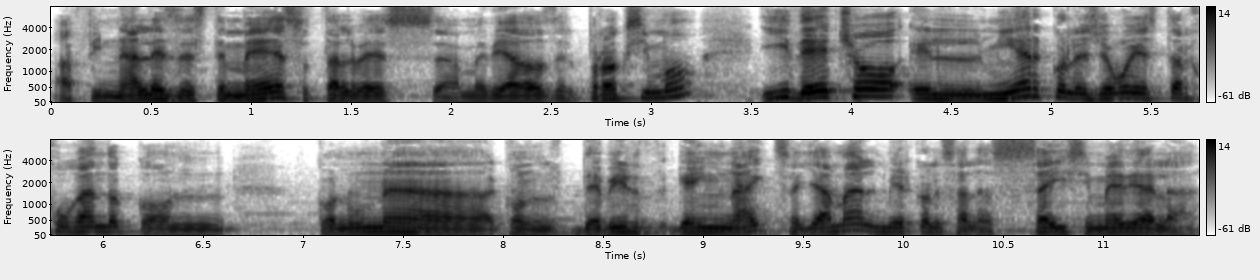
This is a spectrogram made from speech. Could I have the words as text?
a finales de este mes o tal vez a mediados del próximo. Y de hecho, el miércoles yo voy a estar jugando con, con una, con The Game Night, se llama, el miércoles a las seis y media de la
